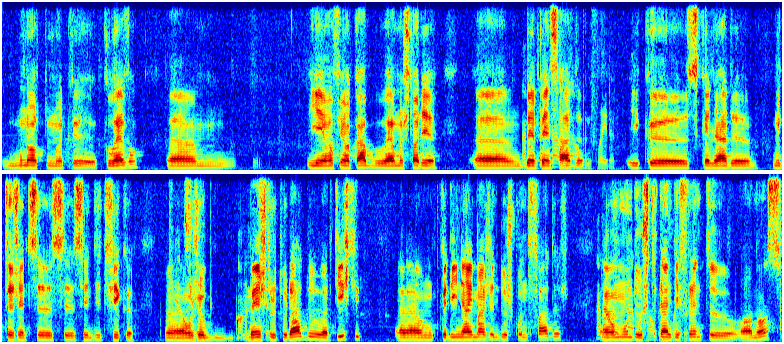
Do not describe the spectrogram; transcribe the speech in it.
monótona que, que levam. Um, e ao fim e ao cabo é uma história uh, bem pensada e que se calhar muita gente se, se, se identifica É um jogo bem estruturado, artístico, um bocadinho à imagem dos Conde Fadas. É um mundo estranho, diferente ao nosso.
